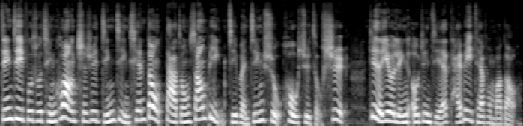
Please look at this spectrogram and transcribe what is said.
经济复苏情况持续紧紧牵动大宗商品基本金属后续走势。记者叶林、欧俊杰台北采访报道。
